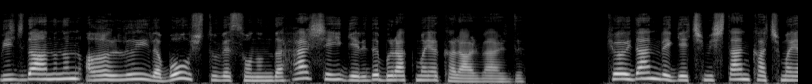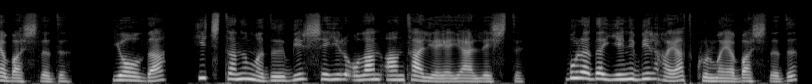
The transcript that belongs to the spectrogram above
vicdanının ağırlığıyla boğuştu ve sonunda her şeyi geride bırakmaya karar verdi. Köyden ve geçmişten kaçmaya başladı. Yolda, hiç tanımadığı bir şehir olan Antalya'ya yerleşti. Burada yeni bir hayat kurmaya başladı,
